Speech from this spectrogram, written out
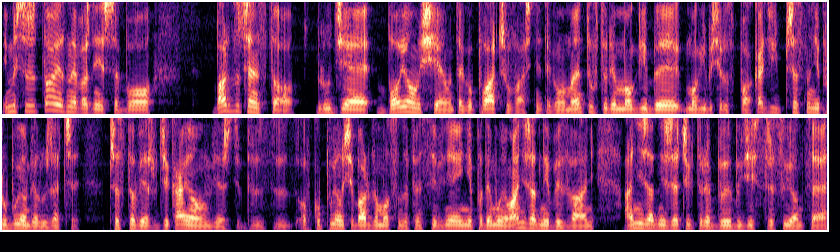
i myślę, że to jest najważniejsze, bo bardzo często ludzie boją się tego płaczu właśnie, tego momentu, w którym mogliby, mogliby się rozpłakać i przez to nie próbują wielu rzeczy. Przez to, wiesz, uciekają, wiesz, obkopują się bardzo mocno defensywnie i nie podejmują ani żadnych wyzwań, ani żadnych rzeczy, które byłyby gdzieś stresujące,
